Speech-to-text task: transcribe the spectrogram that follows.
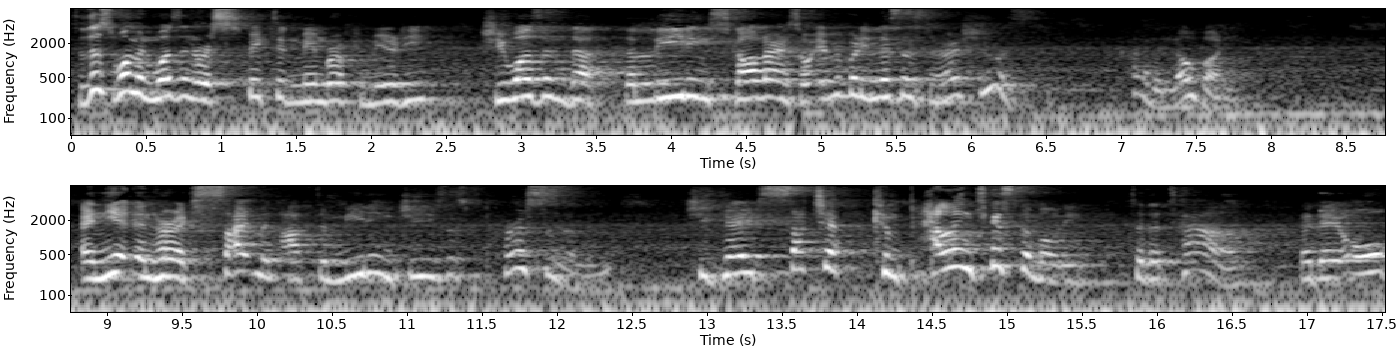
So this woman wasn't a respected member of community. She wasn't the, the leading scholar, and so everybody listens to her. She was kind of a nobody. And yet, in her excitement after meeting Jesus personally, she gave such a compelling testimony to the town that they all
